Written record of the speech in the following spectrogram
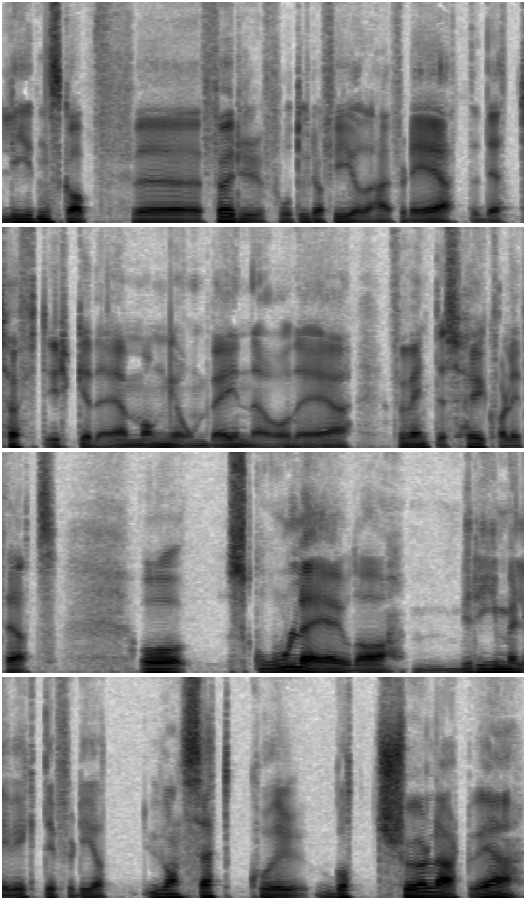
lidenskap for fotografi og det her, for det er et, det er et tøft yrke. Det er mange om beinet, og det er, forventes høy kvalitet. Og skole er jo da rimelig viktig, fordi at uansett hvor godt sjøllært du er,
